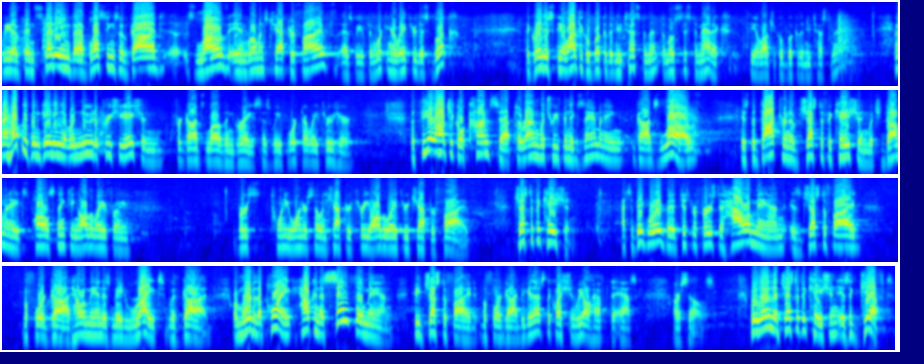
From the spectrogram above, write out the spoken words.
We have been studying the blessings of God's love in Romans chapter 5 as we've been working our way through this book, the greatest theological book of the New Testament, the most systematic theological book of the New Testament. And I hope we've been gaining a renewed appreciation for God's love and grace as we've worked our way through here. The theological concept around which we've been examining God's love is the doctrine of justification, which dominates Paul's thinking all the way from verse 21 or so in chapter 3 all the way through chapter 5. Justification. That's a big word, but it just refers to how a man is justified before God, how a man is made right with God. Or more to the point, how can a sinful man be justified before God? Because that's the question we all have to ask ourselves. We learn that justification is a gift,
